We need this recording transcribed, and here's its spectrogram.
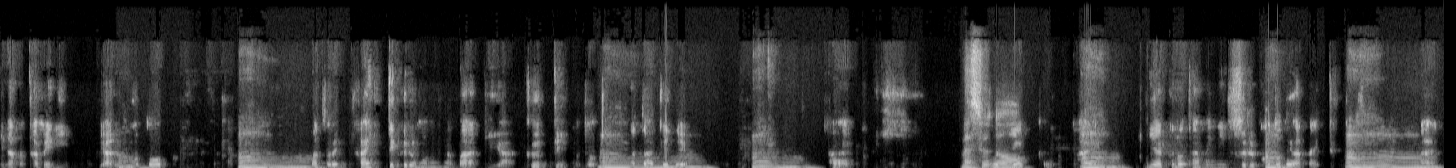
皆のためにやること、うん。まあ、それに返ってくるものが、まあ、利益っていうことうんだけで、うん。はい。まあ、そ利の、益、はい。うん、利益のためにすることではない。うん。はい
